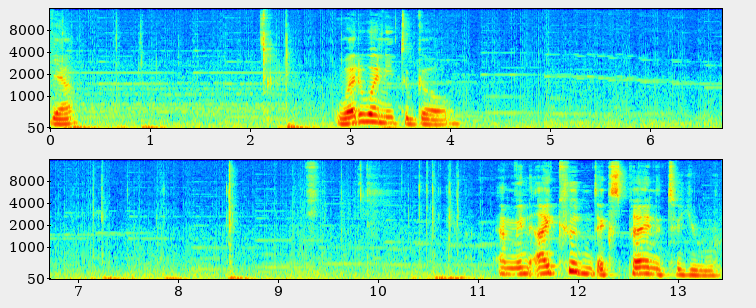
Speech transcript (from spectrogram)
yeah. Where do I need to go? I mean, I couldn't explain it to you.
